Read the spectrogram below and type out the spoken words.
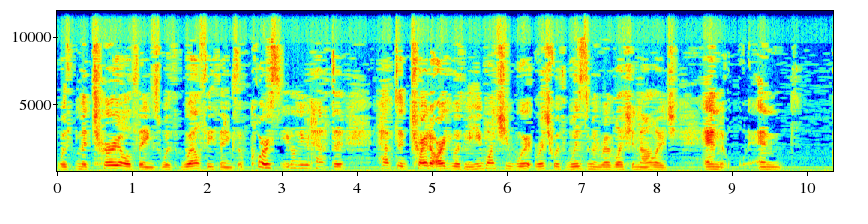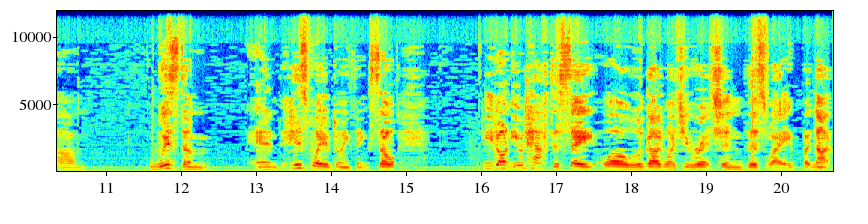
with material things, with wealthy things. Of course, you don't even have to have to try to argue with me. He wants you rich with wisdom and revelation knowledge, and and um, wisdom and His way of doing things. So you don't even have to say, well, God wants you rich in this way, but not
